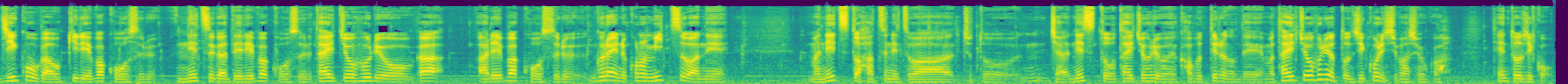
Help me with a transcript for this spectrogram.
事故が起きればこうする。熱が出ればこうする。体調不良があればこうする。ぐらいのこの3つはね、まあ、熱と発熱はちょっと、じゃあ熱と体調不良が被ってるので、まあ、体調不良と事故にしましょうか。転倒事故。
